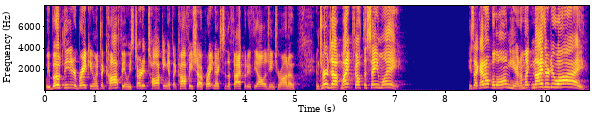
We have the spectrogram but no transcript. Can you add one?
We both needed a break. We went to coffee and we started talking at the coffee shop right next to the Faculty of Theology in Toronto. And turns out Mike felt the same way. He's like, I don't belong here. And I'm like, neither do I.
